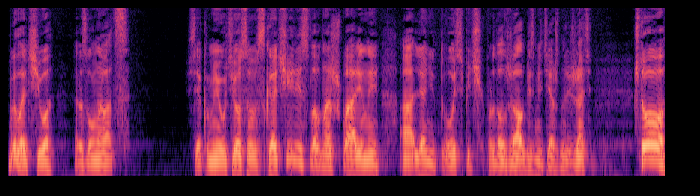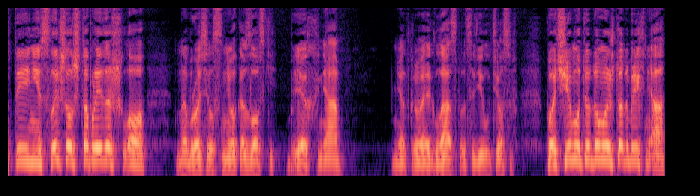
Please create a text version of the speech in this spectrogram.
Было отчего разволноваться. Все, кроме Утесова, вскочили, словно ошпаренные, а Леонид Осипович продолжал безмятежно лежать. — Что, ты не слышал, что произошло? — набросился на него Козловский. — Брехня. Не открывая глаз, процедил Утесов. — Почему ты думаешь, что это брехня?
